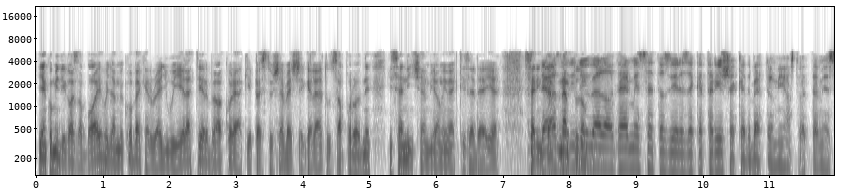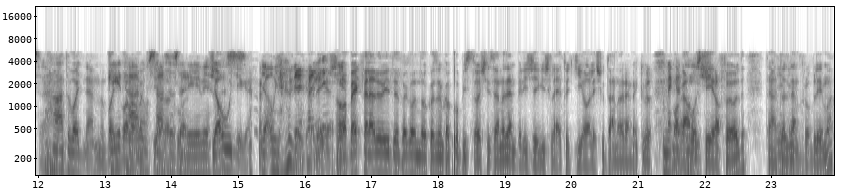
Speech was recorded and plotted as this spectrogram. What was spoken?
Ilyenkor mindig az a baj, hogy amikor bekerül egy új élettérbe, akkor elképesztő sebességgel el tud szaporodni, hiszen nincs semmi, ami megtizedelje. Szerintem De nem tudom. a természet azért ezeket a réseket betömi, azt vettem észre. Hát vagy nem. Vagy Két ezer év, és Ja, lesz... úgy igen. Ja, úgy, de, igen, igen. Ha megfelelő időben gondolkozunk, akkor biztos, hiszen az emberiség is lehet, hogy kihal, és utána remekül Meg hát magához tér a föld, tehát igen. az nem probléma.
